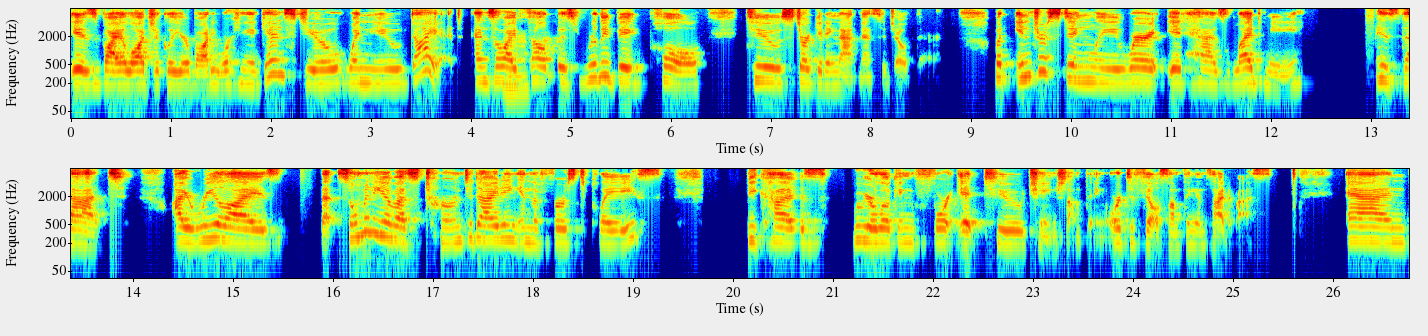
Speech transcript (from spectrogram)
is biologically your body working against you when you diet. And so mm-hmm. I felt this really big pull to start getting that message out there. But interestingly, where it has led me is that I realize that so many of us turn to dieting in the first place because we are looking for it to change something or to fill something inside of us. And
